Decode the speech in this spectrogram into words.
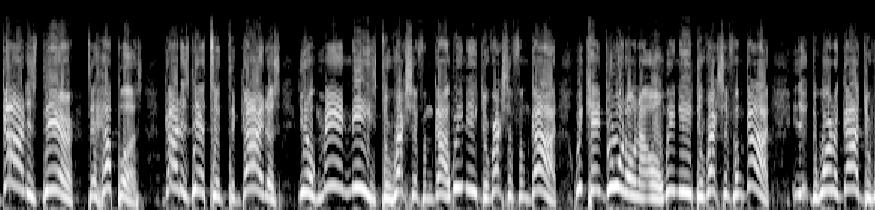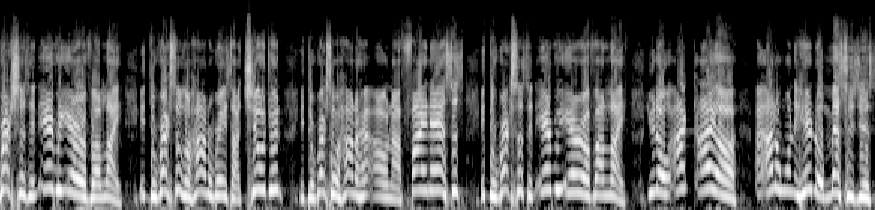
God is there to help us. God is there to, to guide us. You know, man needs direction from God. We need direction from God. We can't do it on our own. We need direction from God. The Word of God directs us in every area of our life. It directs us on how to raise our children. It directs us on how to on our finances. It directs us in every area of our life. You know, I I uh I don't want to hear no messages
